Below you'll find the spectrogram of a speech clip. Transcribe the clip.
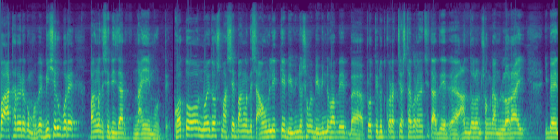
বা আঠারো এরকম হবে। বিশের উপরে বাংলাদেশের রিজার্ভ নাই এই মুহূর্তে। গত নয় দশ মাসে বাংলাদেশ আওয়ামী লীগকে বিভিন্ন সময় বিভিন্নভাবে প্রতিরোধ করার চেষ্টা করা হয়েছে। তাদের আন্দোলন, সংগ্রাম, লড়াই ইভেন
